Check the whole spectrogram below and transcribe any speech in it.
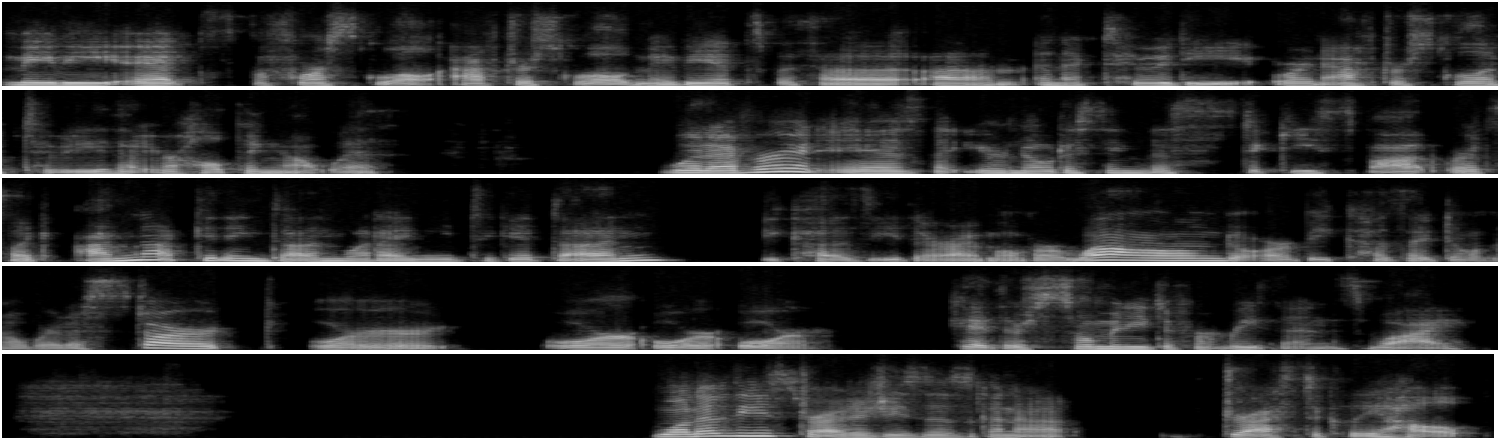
Maybe it's before school, after school, maybe it's with a um, an activity or an after school activity that you're helping out with. Whatever it is that you're noticing this sticky spot where it's like, I'm not getting done what I need to get done because either I'm overwhelmed or because I don't know where to start or, or, or, or. Okay, there's so many different reasons why. One of these strategies is going to drastically help.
